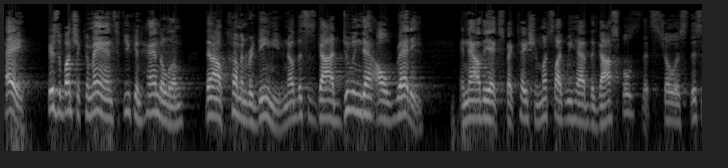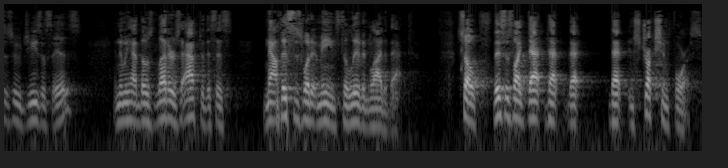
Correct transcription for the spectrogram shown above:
hey, here's a bunch of commands. If you can handle them, then I'll come and redeem you. No, this is God doing that already and now the expectation, much like we have the Gospels that show us this is who Jesus is, and then we have those letters after that says, now this is what it means to live in light of that. So this is like that, that, that, that instruction for us.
